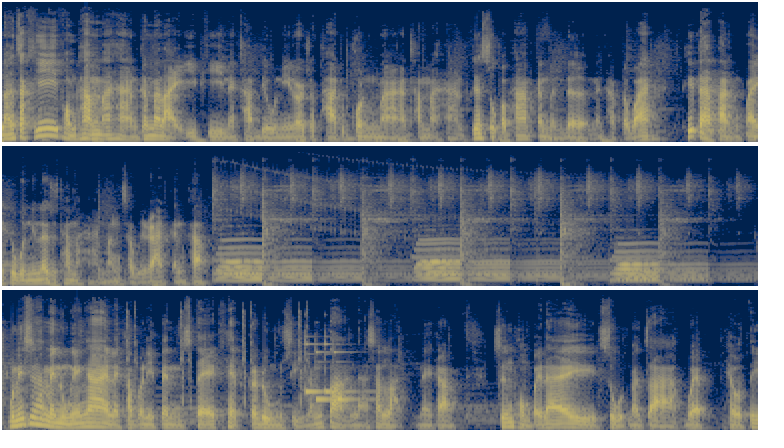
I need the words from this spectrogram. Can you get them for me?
หลังจากที่ผมทำอาหารกันมาหลาย EP นะครับเดี๋ยววันนี้เราจะพาทุกคนมาทำอาหารเพื่อสุขภาพกันเหมือนเดิมนะครับ แต่ว่าที่แตกต่างไปคือวันนี้เราจะทำอาหารมังสวิรัตกันครับ วันนี้จะทำเมนูง่ายๆเลยครับ วันนี้เป็นสเต็กเห็ดกระดุมสีน้ำตาลและสลัดนะครับ ซึ่งผมไปได้สูตรมาจากเว็บ Healthy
